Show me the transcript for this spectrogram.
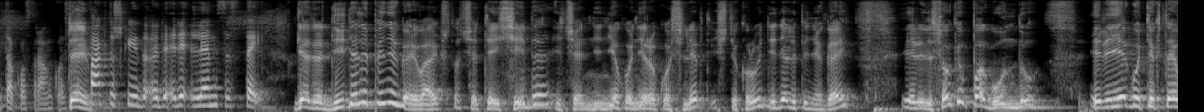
įtakos rankose. Taip. Faktiškai lemsis tai. Gedrė, dideli pinigai vaikšto, čia teisybė, čia ni- nieko nėra ko slėpti, iš tikrųjų dideli pinigai ir visokių pagundų. Ir jeigu tik tai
